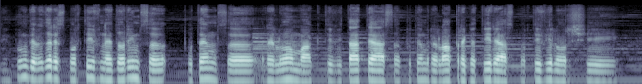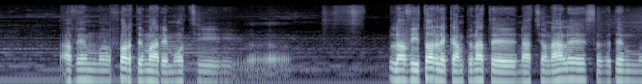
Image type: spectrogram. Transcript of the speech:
Din punct de vedere sportiv ne dorim să putem să reluăm activitatea, să putem relua pregătirea sportivilor și avem uh, foarte mari emoții uh, la viitoarele campionate naționale, să vedem uh,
